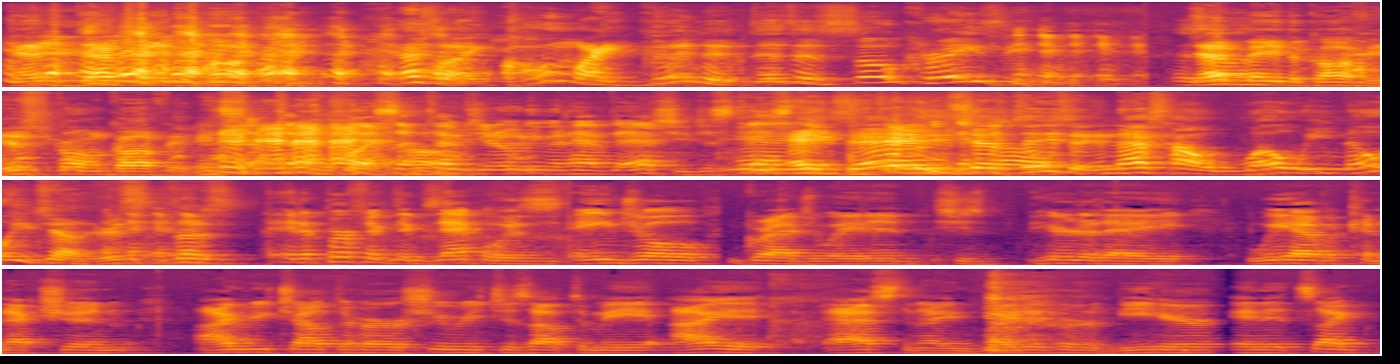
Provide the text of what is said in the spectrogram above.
Deb, Deb made the coffee. That's like, oh my goodness, this is so crazy. Is Deb that- made the coffee. It's strong coffee. Sometimes you don't even have to ask. You just Yeah, taste it. exactly. You just taste it, and that's how well we know each other. It's just And a perfect example is Angel graduated. She's here today. We have a connection. I reach out to her. She reaches out to me. I asked and I invited her to be here. And it's like,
